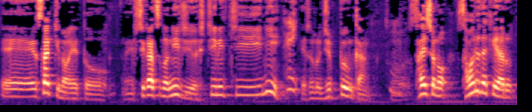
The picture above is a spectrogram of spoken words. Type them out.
えーさっきの、えっ、と、4月の27日に、はいえーその10分間、最初の触るだけやる。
